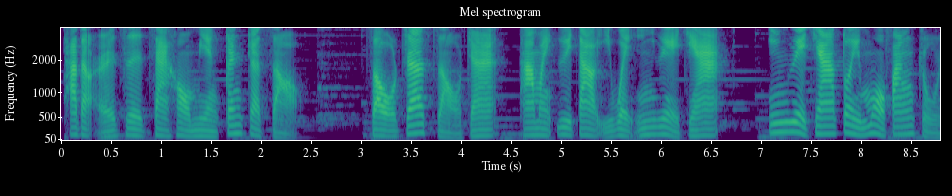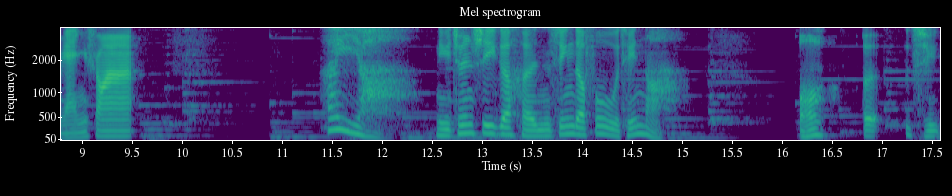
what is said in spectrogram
他的儿子在后面跟着走。走着走着，他们遇到一位音乐家。音乐家对磨坊主人说：“哎呀，你真是一个狠心的父亲呐！哦，呃，请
